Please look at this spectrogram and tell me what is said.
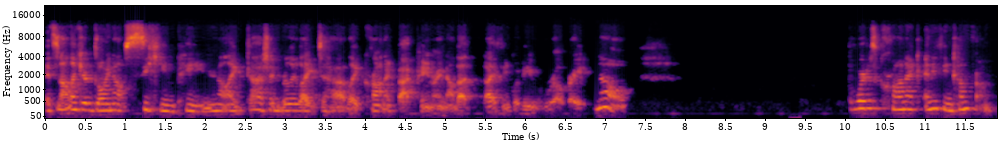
It's not like you're going out seeking pain. You're not like, gosh, I'd really like to have like chronic back pain right now. That I think would be real great. No. But where does chronic anything come from?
